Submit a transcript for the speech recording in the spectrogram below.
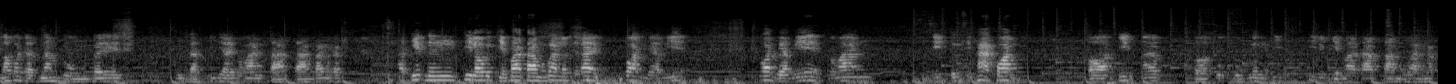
เราก็จะนำส่งไปบริษัทที่ใหญ่ประมาณสามสามครั้งนะครับ อาทิตย์หนึ่งที่เราไปเก็บมาตามหมู่บ้านเราจะได้ก้อนแบบนี้ ก้อนแบบนี้ประมาณสิบถึงสิบห้าก้อน ต่ออาทิตย์นะครับต่อถุกๆหนึ่งที่ที่ไปเก็บมาตามตามหมู่บ้านครับ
